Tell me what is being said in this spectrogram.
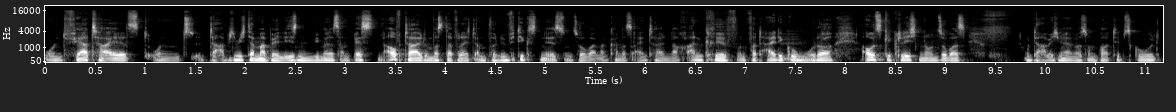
und verteilst. Und da habe ich mich dann mal belesen, wie man das am besten aufteilt und was da vielleicht am vernünftigsten ist und so, weil man kann das einteilen nach Angriff und Verteidigung mhm. oder ausgeglichen und sowas. Und da habe ich mir einfach so ein paar Tipps geholt.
